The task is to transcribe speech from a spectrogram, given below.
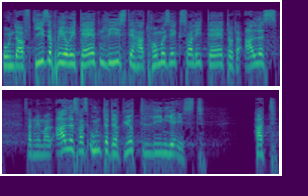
Und auf dieser Prioritätenliste hat Homosexualität oder alles, sagen wir mal, alles, was unter der Gürtellinie ist, hat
